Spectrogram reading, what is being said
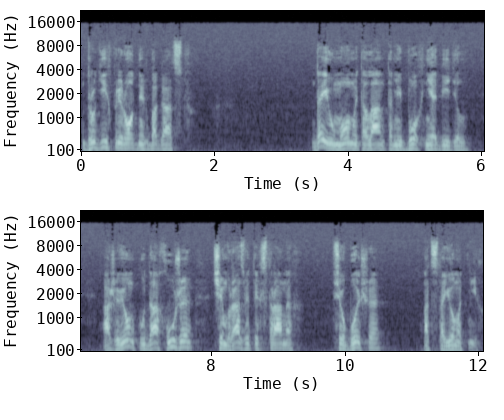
других природных богатств. Да и умом и талантами Бог не обидел. А живем куда хуже, чем в развитых странах. Все больше отстаем от них.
